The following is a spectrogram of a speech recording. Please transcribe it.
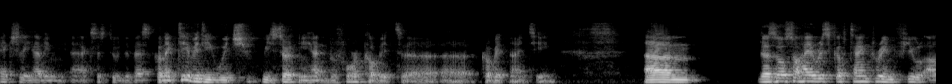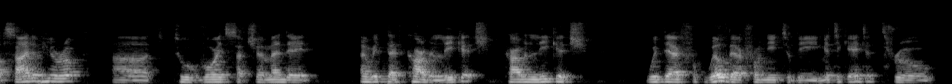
actually having access to the best connectivity, which we certainly had before COVID-19. Uh, uh, um, there's also high risk of tankering fuel outside of Europe, to avoid such a mandate, and with that, carbon leakage. Carbon leakage will therefore need to be mitigated through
